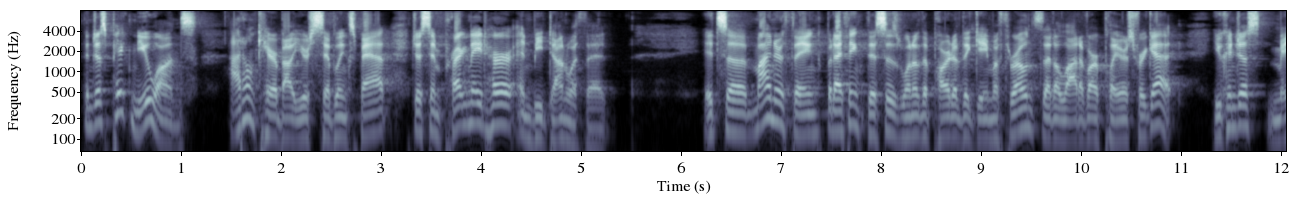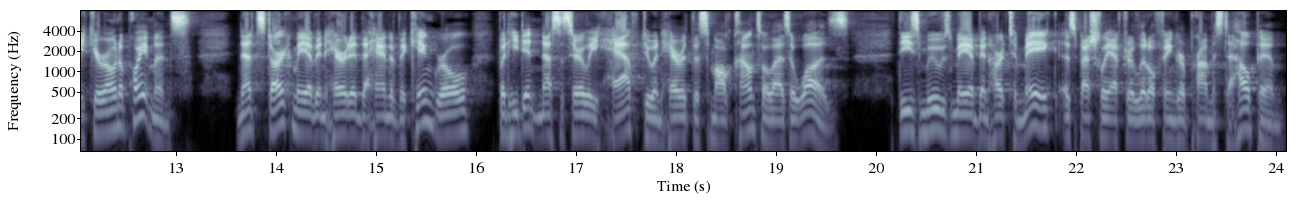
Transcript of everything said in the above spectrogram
then just pick new ones. I don't care about your sibling spat, just impregnate her and be done with it. It's a minor thing, but I think this is one of the part of the Game of Thrones that a lot of our players forget. You can just make your own appointments. Ned Stark may have inherited the Hand of the King role, but he didn't necessarily have to inherit the small council as it was. These moves may have been hard to make, especially after Littlefinger promised to help him.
